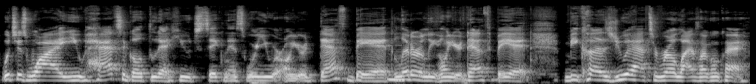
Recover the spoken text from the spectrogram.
which is why you had to go through that huge sickness where you were on your deathbed, mm-hmm. literally on your deathbed, because you had to realize like, okay,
